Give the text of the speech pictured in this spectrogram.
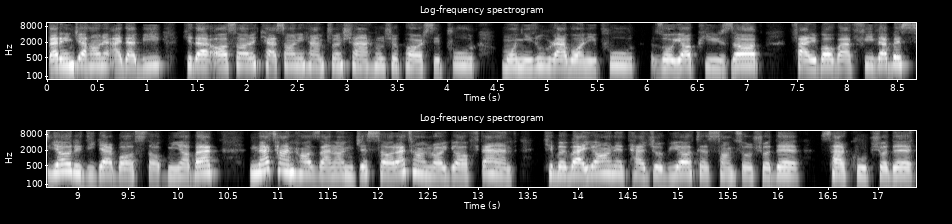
در این جهان ادبی که در آثار کسانی همچون شهرنوش پارسی پور، منیرو روانی پور، زویا پیرزاد، فریبا وفی و بسیار دیگر باستاب مییابد نه تنها زنان جسارت آن را یافتند که به بیان تجربیات سانسور شده، سرکوب شده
